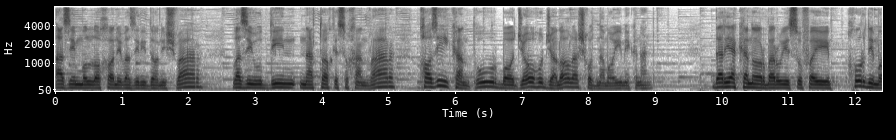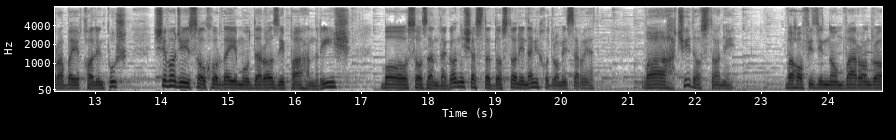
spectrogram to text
азим муллохони вазири донишвар вазиуддин натоқи суханвар қозии канпур бо ҷоҳу ҷалолаш худнамоӣ мекунанд дар як канор ба рӯи суфаи хурди мураббаи қолинпӯш шивоҷии солхӯрдаи мударози паҳнриш бо созандагон нишаста достони нави худро месарояд ваҳ чӣ достоне ва ҳофизи номвар онро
